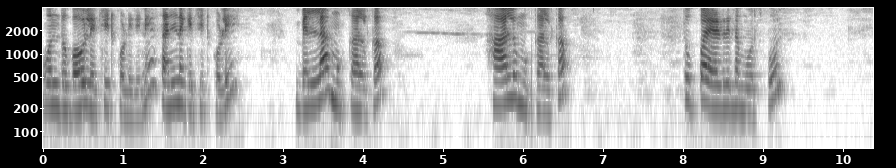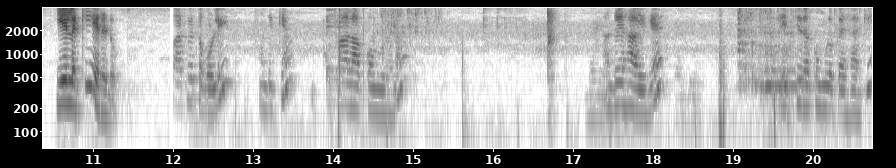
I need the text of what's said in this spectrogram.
ಒಂದು ಬೌಲ್ ಹೆಚ್ಚಿಟ್ಕೊಂಡಿದ್ದೀನಿ ಸಣ್ಣಗೆ ಹೆಚ್ಚಿಟ್ಕೊಳ್ಳಿ. ಬೆಲ್ಲ ಮುಕ್ಕಾಲು ಕಪ್, ಹಾಲು ಮುಕ್ಕಾಲು ಕಪ್, ತುಪ್ಪ ಎರಡರಿಂದ ಮೂರು ಸ್ಪೂನ್, ಏಲಕ್ಕಿ ಎರಡು. ಪಾತ್ರೆ ತಗೊಳ್ಳಿ. ಅದಕ್ಕೆ ಹಾಲು ಹಾಕ್ಕೊಂಬಿಡೋಣ. ಅದೇ ಹಾಲಿಗೆ ಹೆಚ್ಚಿರೋ ಕುಂಬಳಕಾಯಿ ಹಾಕಿ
